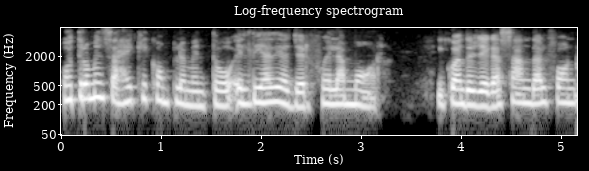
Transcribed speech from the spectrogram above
otro mensaje que complementó el día de ayer fue el amor. Y cuando llega Sandalfon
